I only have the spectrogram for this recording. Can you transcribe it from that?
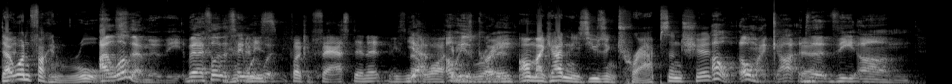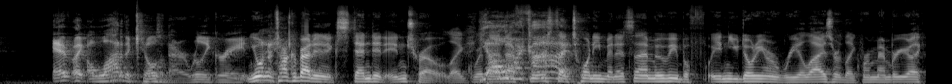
That one fucking rules I love that movie, but I feel like the same And way. he's fucking fast in it. He's Yeah. not walking. Oh, he's running. great. Oh my god, and he's using traps and shit. Oh, oh my god, the the um, ev- like a lot of the kills in that are really great. you want to talk about an extended intro, like where Yeah, that, oh that my first God. like twenty minutes of that movie before, and you don't even realize or like remember. You're like,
